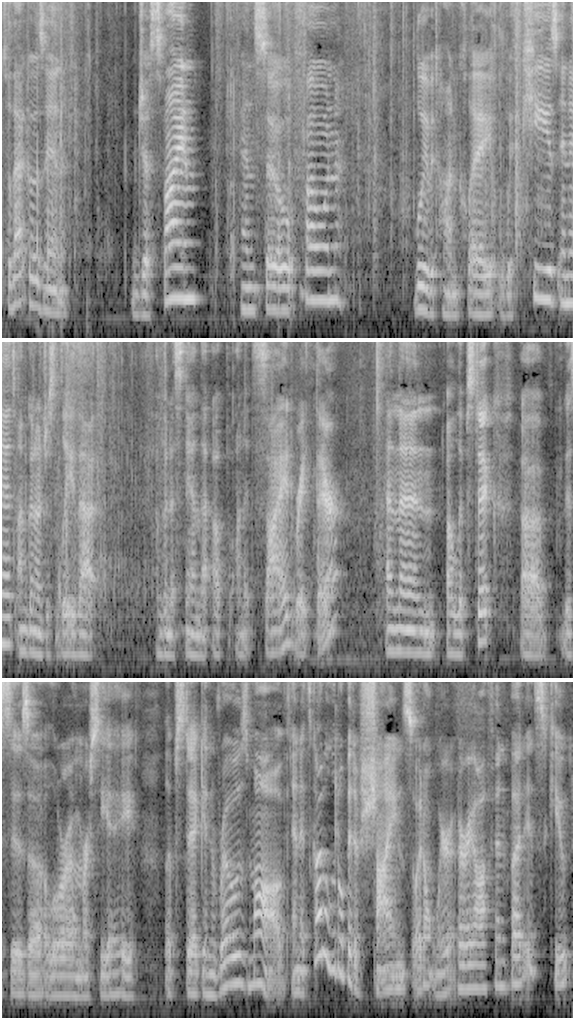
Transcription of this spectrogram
So that goes in just fine. And so phone, Louis Vuitton Clés with keys in it. I'm gonna just lay that, I'm gonna stand that up on its side right there. And then a lipstick. Uh, this is a Laura Mercier lipstick in Rose Mauve. And it's got a little bit of shine, so I don't wear it very often, but it's cute.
